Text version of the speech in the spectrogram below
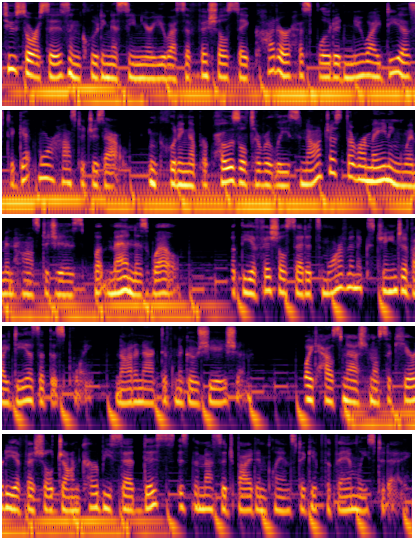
Two sources, including a senior U.S. official, say Qatar has floated new ideas to get more hostages out, including a proposal to release not just the remaining women hostages, but men as well. But the official said it's more of an exchange of ideas at this point, not an active negotiation. White House National Security official John Kirby said this is the message Biden plans to give the families today.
